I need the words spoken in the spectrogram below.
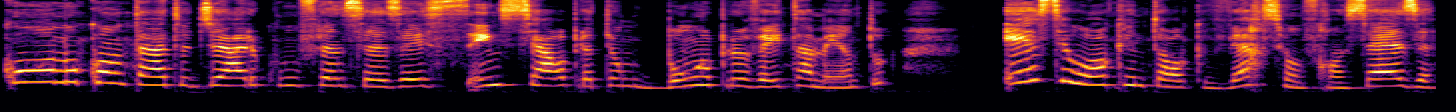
Como o contato diário com o francês é essencial para ter um bom aproveitamento, esse Walk and Talk versão francesa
